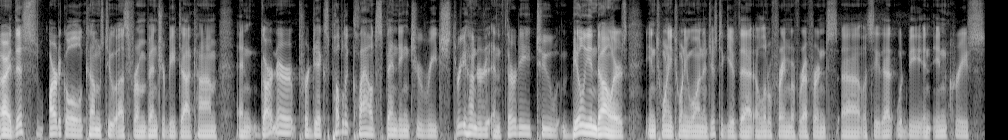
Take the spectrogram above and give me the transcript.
All right, this article comes to us from VentureBeat.com, and Gartner predicts public cloud spending to reach $332 billion in 2021. And just to give that a little frame of reference, uh, let's see, that would be an increase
